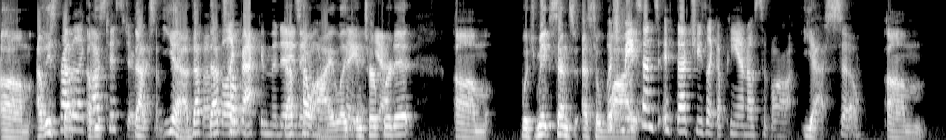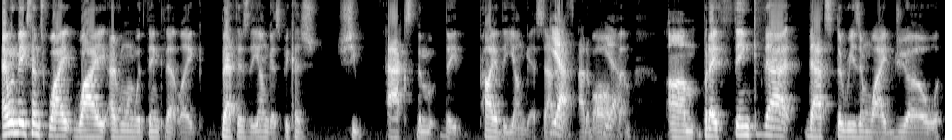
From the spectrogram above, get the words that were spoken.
Um, at She's least probably that, like at autistic. or that's- something. yeah, that- that's like how- back in the day. that's how I like it, interpret yeah. it. Um, which makes sense as to Which why. Which makes sense if that she's like a piano savant. Yes. So Um, and it would make sense why why everyone would think that like Beth is the youngest because she acts the the probably the youngest out Yeah. of out of all Yeah. of them. Um, but I think that that's the reason why Jo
